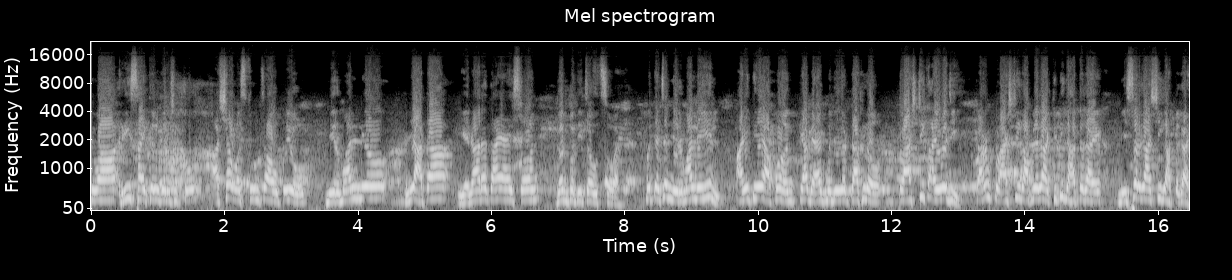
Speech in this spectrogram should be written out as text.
किंवा रिसायकल करू शकतो. अशा वस्तूंचा उपयोग निर्माल्य म्हणजे आता येणारं काय आहे सण? गणपतीचा उत्सव आहे. मग त्याचं निर्माल्य येईल आणि ते आपण त्या बॅगमध्ये जर टाकलं प्लास्टिक ऐवजी कारण प्लास्टिक आपल्याला किती घातक आहे? निसर्गाशी घातक आहे.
